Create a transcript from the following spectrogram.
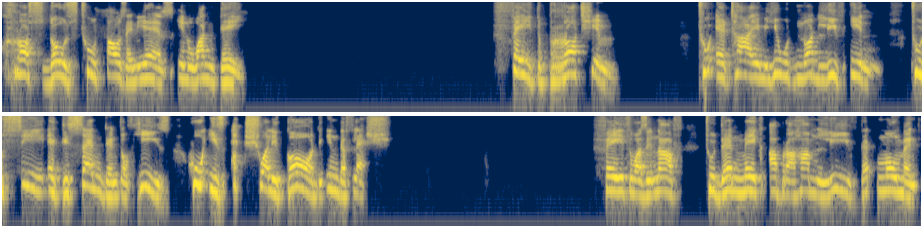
cross those 2,000 years in one day. Faith brought him to a time he would not live in to see a descendant of his who is actually God in the flesh. Faith was enough to then make Abraham leave that moment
